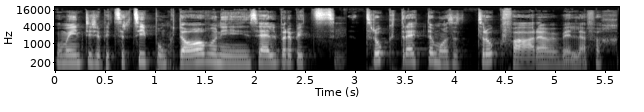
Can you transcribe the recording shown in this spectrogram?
im Moment ist ein bisschen der Zeitpunkt da, wo ich selber ein bisschen zurücktreten muss, also zurückfahren, weil einfach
